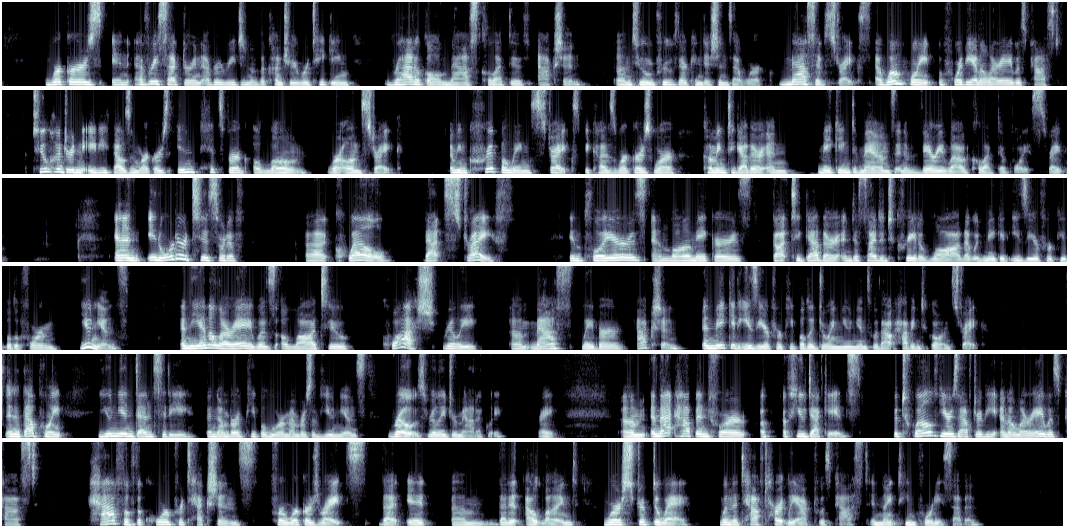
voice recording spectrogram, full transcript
workers in every sector in every region of the country were taking radical mass collective action um, to improve their conditions at work, massive strikes. At one point, before the NLRA was passed, 280,000 workers in Pittsburgh alone were on strike. I mean, crippling strikes because workers were coming together and making demands in a very loud collective voice, right? And in order to sort of uh, quell that strife, employers and lawmakers got together and decided to create a law that would make it easier for people to form unions. And the NLRA was a law to quash really um, mass labor action and make it easier for people to join unions without having to go on strike. And at that point, union density, the number of people who were members of unions, rose really dramatically, right? Um, and that happened for a, a few decades. But 12 years after the NLRA was passed, half of the core protections for workers' rights that it um, that it outlined were stripped away when the Taft-Hartley Act was passed in 1947.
